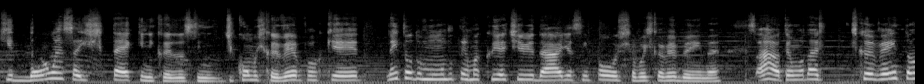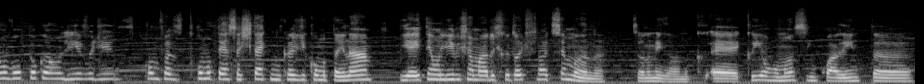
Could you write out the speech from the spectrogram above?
que dão essas técnicas assim de como escrever, porque nem todo mundo tem uma criatividade assim, poxa, eu vou escrever bem, né? Ah, eu tenho vontade de escrever, então vou procurar um livro de como fazer, como ter essas técnicas de como treinar. E aí tem um livro chamado Escritor de Final de Semana, se eu não me engano. É, Cria um romance em 40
